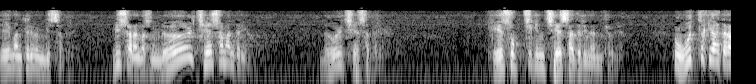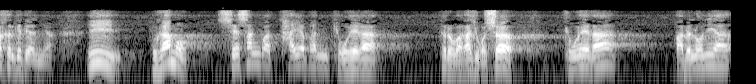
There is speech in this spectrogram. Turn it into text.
예배만 드리면 미사 드립니다. 미사라는 것은 늘 제사만 드려요. 늘 제사 드려요. 계속적인 제사 드리는 교회. 어떻게 하다가 그렇게 되었냐? 이 버가모 세상과 타협한 교회가 들어와 가지고서 교회가 바벨로니아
